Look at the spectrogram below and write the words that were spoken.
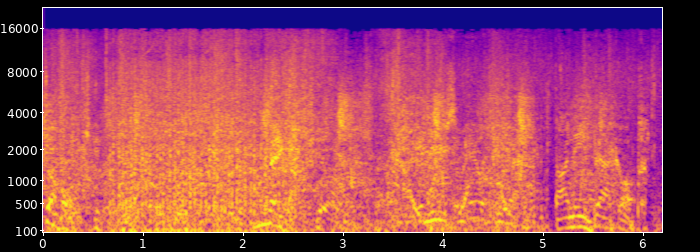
Double kill. Mega kill. I. I need backup.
